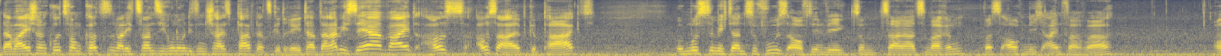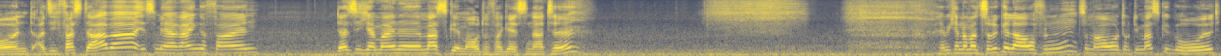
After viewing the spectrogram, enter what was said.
Da war ich schon kurz vorm Kotzen, weil ich 20 Runden um diesen scheiß Parkplatz gedreht habe. Dann habe ich sehr weit aus, außerhalb geparkt und musste mich dann zu Fuß auf den Weg zum Zahnarzt machen, was auch nicht einfach war. Und als ich fast da war, ist mir hereingefallen, dass ich ja meine Maske im Auto vergessen hatte. Habe ich dann nochmal zurückgelaufen zum Auto, habe die Maske geholt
